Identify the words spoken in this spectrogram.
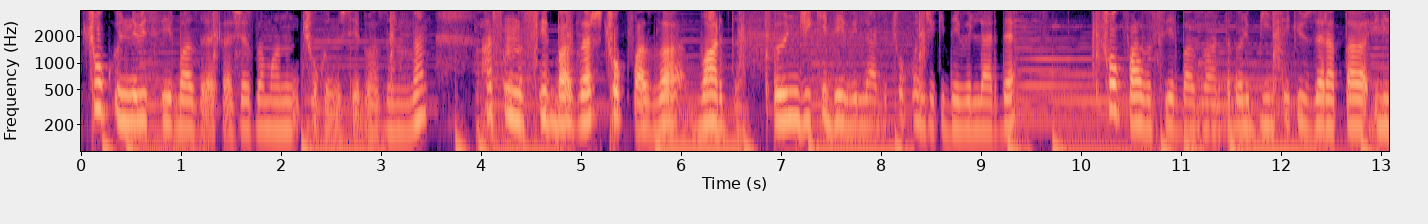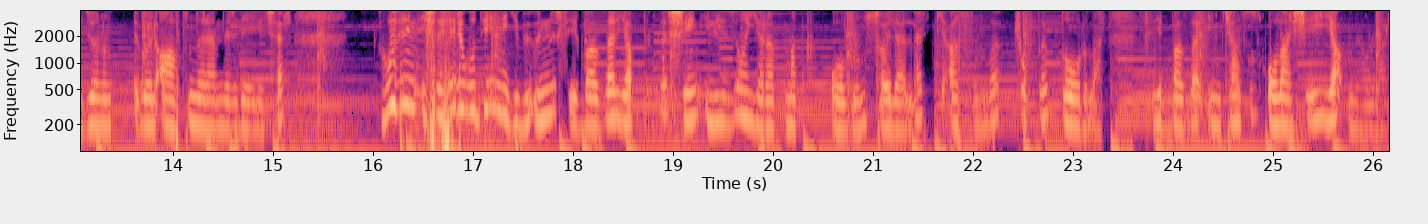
Çok ünlü bir sihirbazdır arkadaşlar. Zamanın çok ünlü sihirbazlarından. Aslında sihirbazlar çok fazla vardı. Önceki devirlerde, çok önceki devirlerde çok fazla sihirbaz vardı. Böyle 1800'ler hatta illüzyonun böyle altın dönemleri diye geçer. Houdini işte Harry Houdini gibi ünlü sihirbazlar yaptıkları şeyin illüzyon yaratmak olduğunu söylerler ki aslında çok da doğrular. Sihirbazlar imkansız olan şeyi yapmıyorlar.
